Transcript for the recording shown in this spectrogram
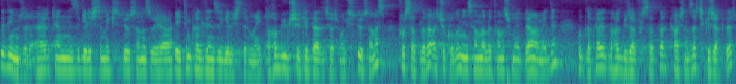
dediğim üzere eğer kendinizi geliştirmek istiyorsanız veya eğitim kalitenizi geliştirmek, daha büyük şirketlerde çalışmak istiyorsanız fırsatlara açık olun. İnsanlarla tanışmaya devam edin. Mutlaka daha güzel fırsatlar karşınıza çıkacaktır.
